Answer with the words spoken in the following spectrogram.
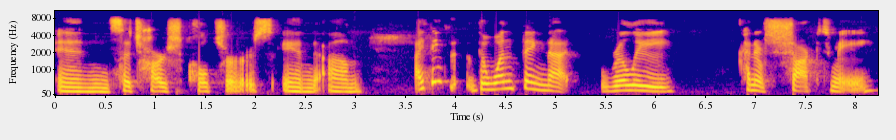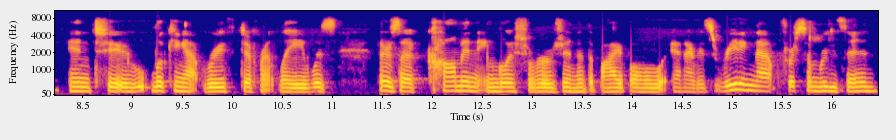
in such harsh cultures. And um, I think the one thing that really kind of shocked me into looking at Ruth differently was there's a common English version of the Bible, and I was reading that for some reason,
